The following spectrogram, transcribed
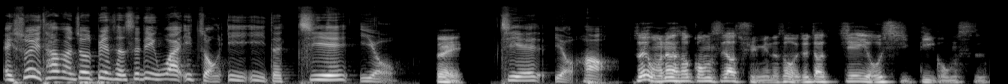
哎，所以他们就变成是另外一种意义的街友，对，街友哈。所以我们那个时候公司要取名的时候，我就叫街友洗地公司。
